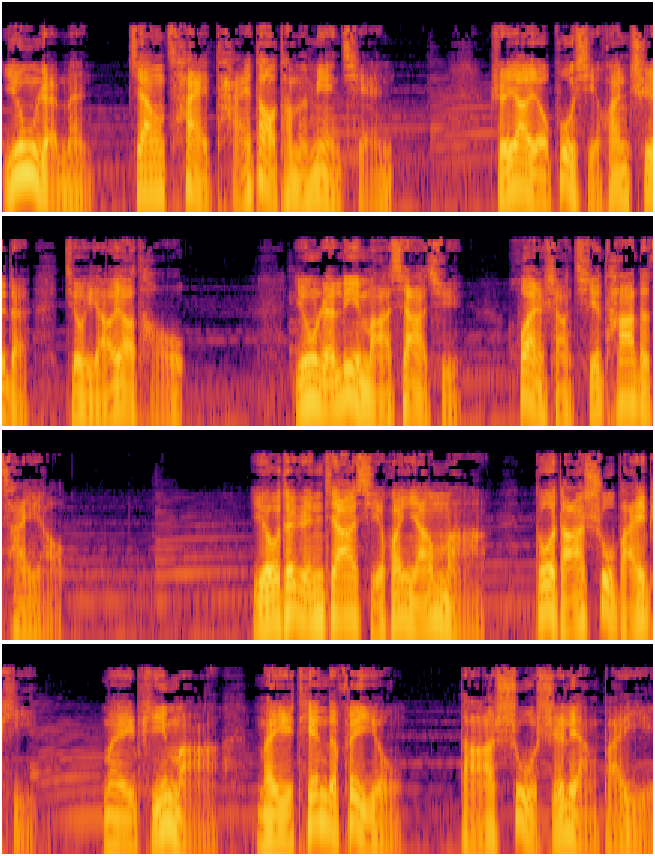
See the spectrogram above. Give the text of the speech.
佣人们。将菜抬到他们面前，只要有不喜欢吃的，就摇摇头，佣人立马下去换上其他的菜肴。有的人家喜欢养马，多达数百匹，每匹马每天的费用达数十两白银。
